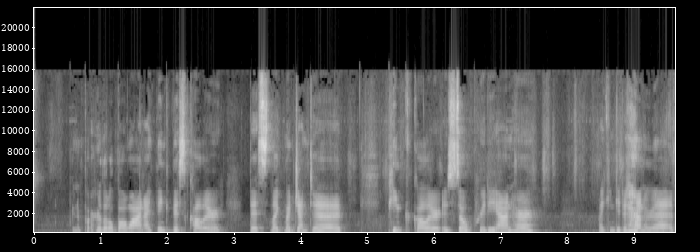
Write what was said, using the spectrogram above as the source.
I'm gonna put her little bow on. I think this color, this like magenta pink color is so pretty on her. I can get it on her head.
